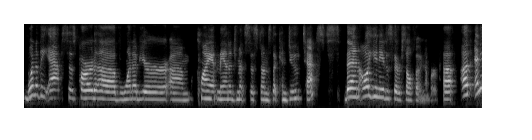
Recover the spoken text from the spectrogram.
one of the apps as part of one of your um, client management systems that can do texts, then all you need is their cell phone number. Uh, any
